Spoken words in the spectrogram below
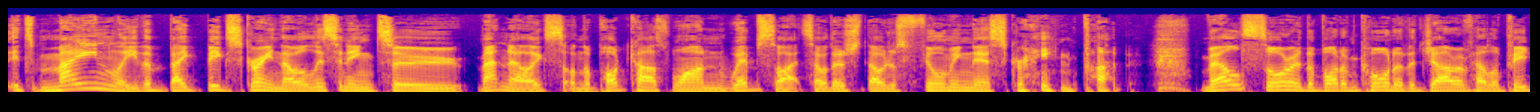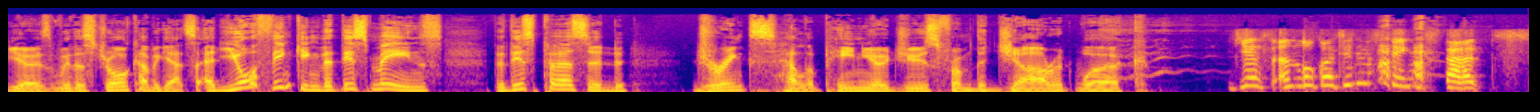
it's mainly the big, big screen. They were listening to Matt and Alex on the Podcast One website, so they're, they were just filming their screen. But Mel saw in the bottom corner the jar of jalapenos with a straw coming out. And you're thinking that this means that this person drinks jalapeno juice from the jar at work. Yes, and look, I didn't think that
